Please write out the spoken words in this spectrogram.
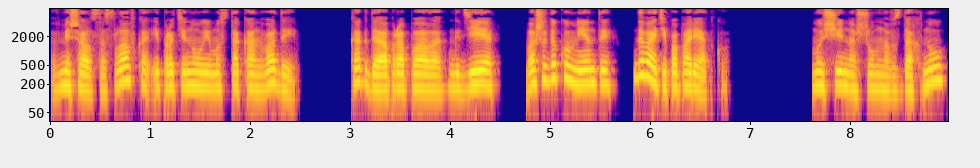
вмешался Славка и протянул ему стакан воды. «Когда пропала? Где? Ваши документы? Давайте по порядку». Мужчина шумно вздохнул,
